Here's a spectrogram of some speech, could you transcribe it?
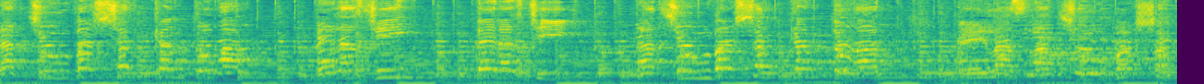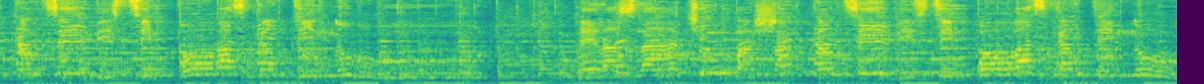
la ĉuvaŝa kanto al. Belas ĝi, belas ĝi, la ĉuvaŝa kanto al belas la ĉuvaŝan kancelis, cin povas canti nur. belas la ĉuvaŝan kancelis, cin povas canti nur.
